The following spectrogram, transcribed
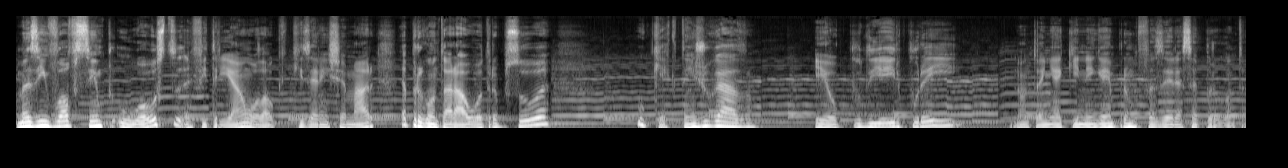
Mas envolve sempre o host, anfitrião, ou lá o que quiserem chamar, a perguntar à outra pessoa o que é que tem jogado. Eu podia ir por aí, não tenho aqui ninguém para me fazer essa pergunta.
